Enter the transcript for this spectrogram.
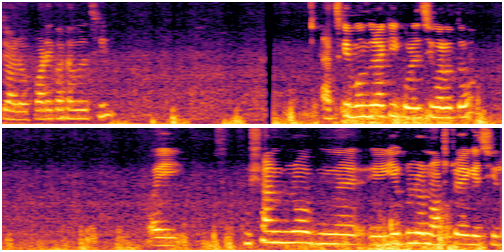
চলো পরে কথা বলছি। আজকে বন্ধুরা কি করেছি বলো তো ওই কুশানগুলো ইয়েগুলো নষ্ট হয়ে গেছিল।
